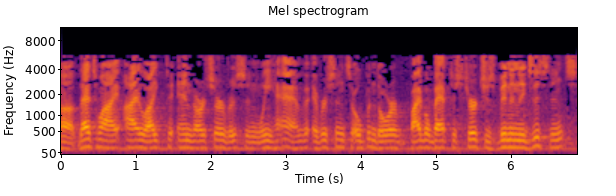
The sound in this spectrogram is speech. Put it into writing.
uh, that's why I like to end our service, and we have ever since Open Door Bible Baptist Church has been in existence.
